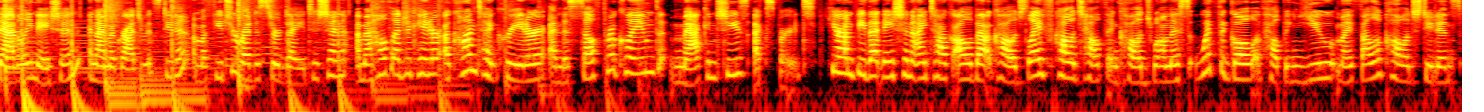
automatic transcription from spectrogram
Natalie Nation, and I'm a graduate student. I'm a future registered dietitian. I'm a health educator, a content creator, and a self proclaimed mac and cheese expert. Here on Feed That Nation, I talk all about college life, college health, and college wellness with the goal of helping you, my fellow college students,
